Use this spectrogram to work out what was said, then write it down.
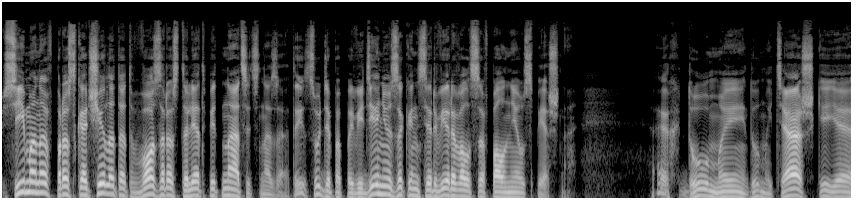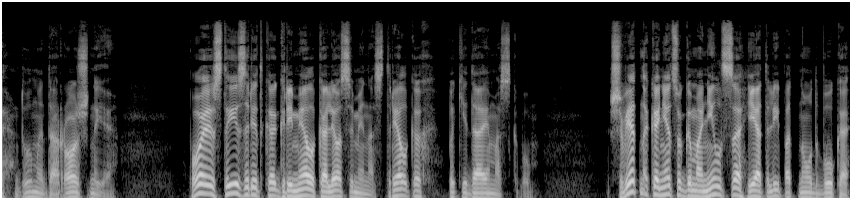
Симонов проскочил этот возраст лет 15 назад и, судя по поведению, законсервировался вполне успешно. Эх, думы, думы тяжкие, думы дорожные. Поезд изредка гремел колесами на стрелках, покидая Москву. Швед, наконец, угомонился и отлип от ноутбука.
